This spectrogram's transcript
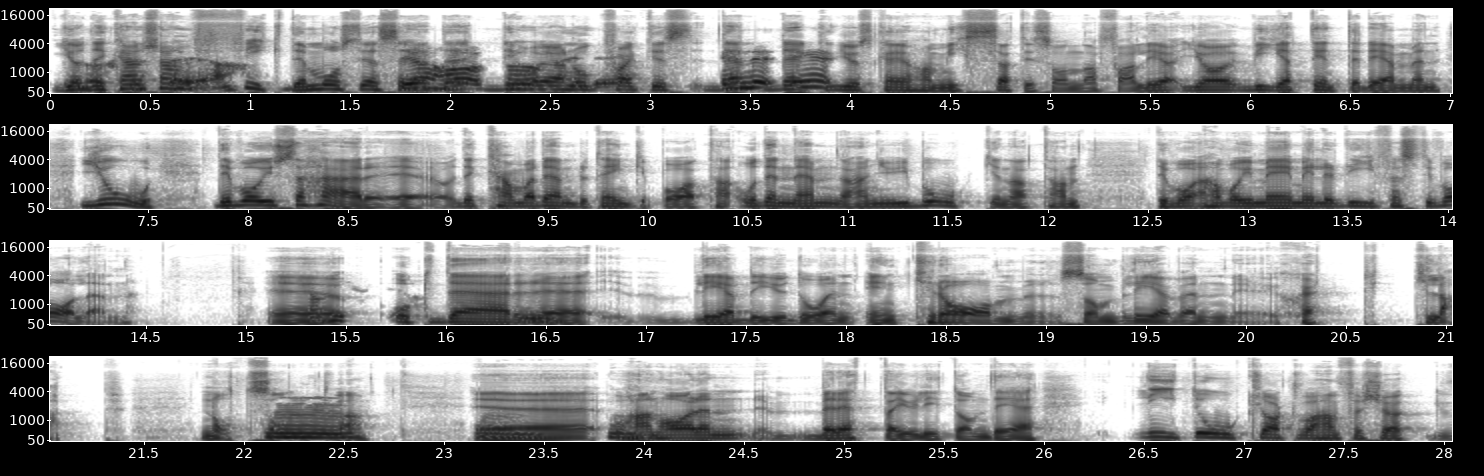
Ja, det kanske han fick. Det måste jag säga. Jaha, det, det har jag nog det. faktiskt... Det, det, just kan jag ha missat i sådana fall. Jag, jag, vet inte det, men jo, det var ju så här. Eh, det kan vara den du tänker på, att han, och det nämner han ju i boken, att han, det var, han var ju med i Melodifestivalen. Eh, och där mm. eh, blev det ju då en, en kram som blev en stjärtklapp. Något sånt mm. va. Mm. Eh, och han har en, berättar ju lite om det lite oklart vad han försöker,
